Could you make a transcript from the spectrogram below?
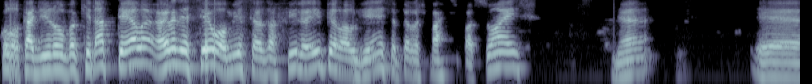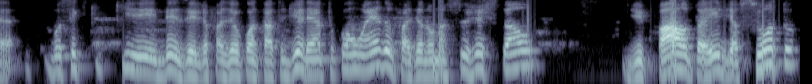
colocar de novo aqui na tela. Agradecer ao Almir César Filho aí pela audiência, pelas participações. Né? É, você que, que, deseja fazer o contato direto com o Wendel, fazendo uma sugestão de pauta aí, de assunto,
